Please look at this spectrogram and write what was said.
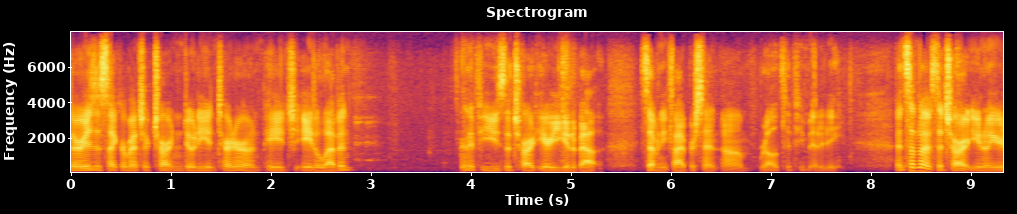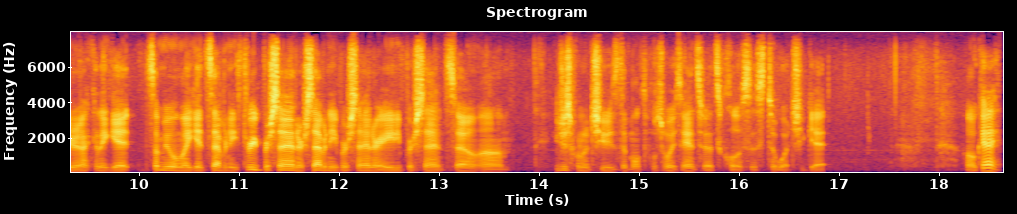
there is a psychrometric chart in Doty and Turner on page 811. And if you use the chart here, you get about 75% um, relative humidity. And sometimes the chart, you know, you're not going to get, some people might get 73% or 70% or 80%. So um, you just want to choose the multiple choice answer that's closest to what you get. Okay,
